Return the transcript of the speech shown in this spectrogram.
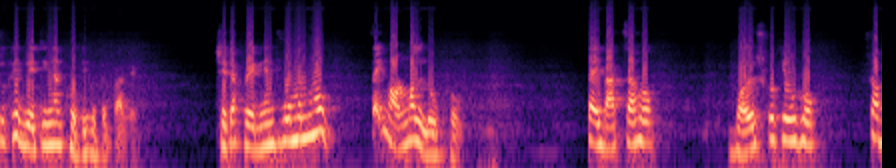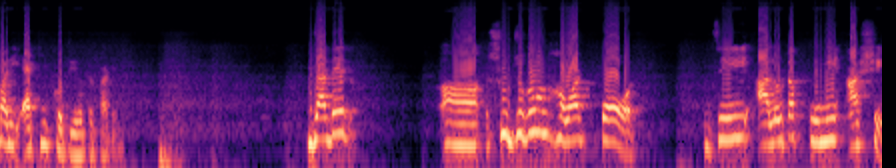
চোখের রেটিনার ক্ষতি হতে পারে। সেটা প্রেগনেন্ট ওমেন হোক, তাই নর্মাল লোক হোক, তাই বাচ্চা হোক, বয়স্ক কেউ হোক, সবারই একই ক্ষতি হতে পারে। যাদের সূর্যগ্রহণ হওয়ার পর যেই আলোটা কমে আসে,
